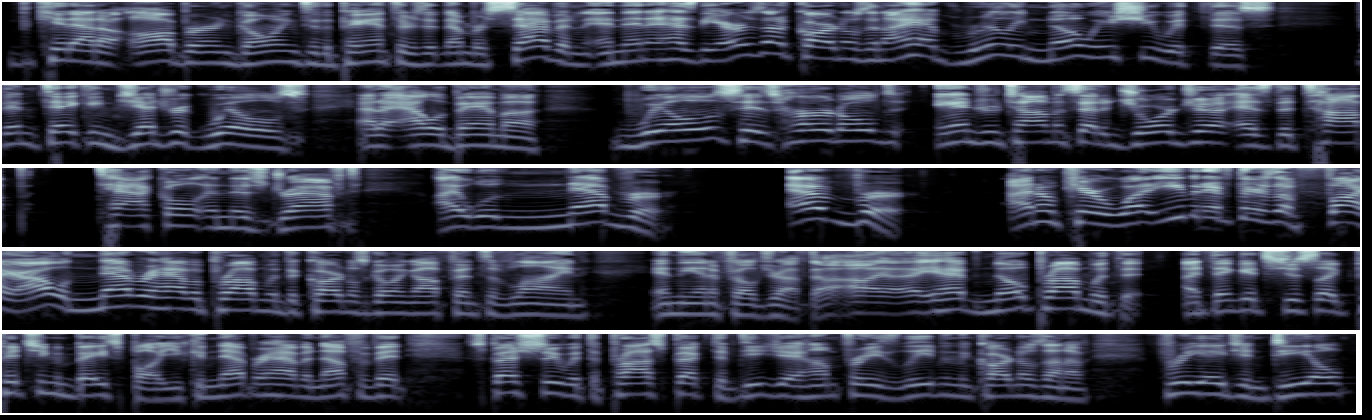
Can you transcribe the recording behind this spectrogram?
the kid out of Auburn going to the Panthers at number seven, and then it has the Arizona Cardinals, and I have really no issue with this them taking Jedrick Wills out of Alabama. Wills has hurdled Andrew Thomas out of Georgia as the top tackle in this draft. I will never, ever, I don't care what, even if there's a fire, I will never have a problem with the Cardinals going offensive line in the NFL draft. I, I have no problem with it. I think it's just like pitching in baseball. You can never have enough of it, especially with the prospect of DJ Humphries leaving the Cardinals on a free agent deal.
